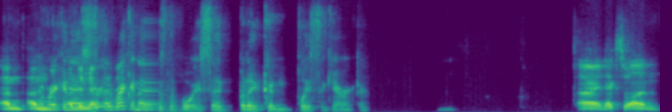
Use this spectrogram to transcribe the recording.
I'm I I'm recognize. I've never- I recognize the voice, I, but I couldn't place the character. All right, next one.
